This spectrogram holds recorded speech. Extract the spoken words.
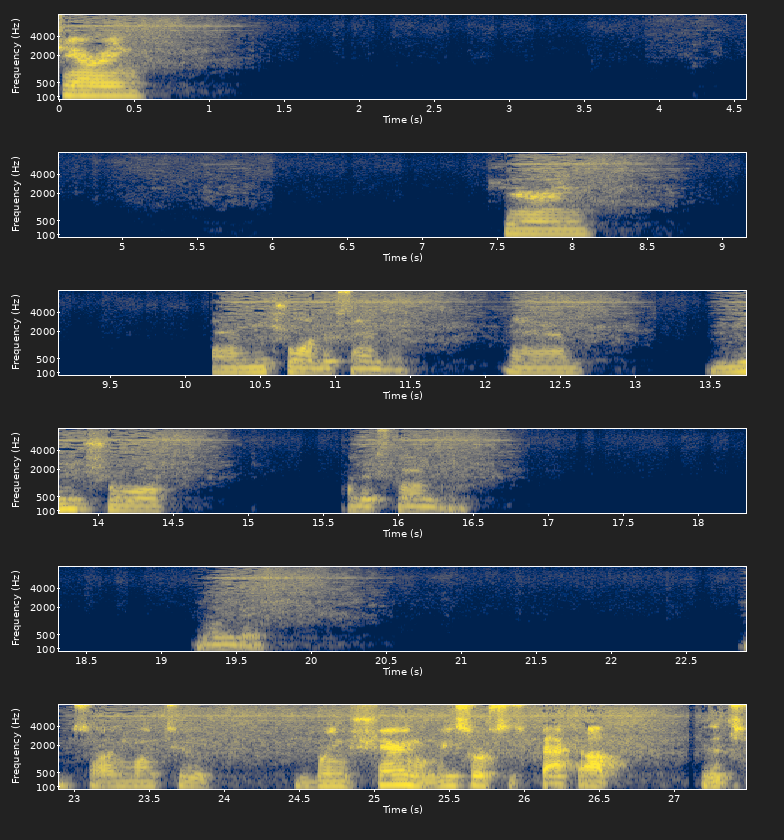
sharing. Sharing and mutual understanding. And mutual understanding. And, so I'm going to bring sharing resources back up. Because it's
